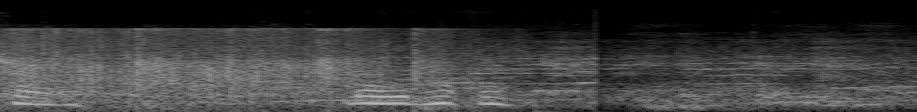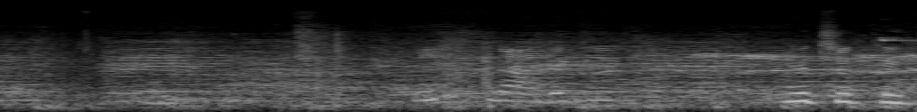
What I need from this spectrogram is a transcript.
Sure. Bayad mo ko. It's okay.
